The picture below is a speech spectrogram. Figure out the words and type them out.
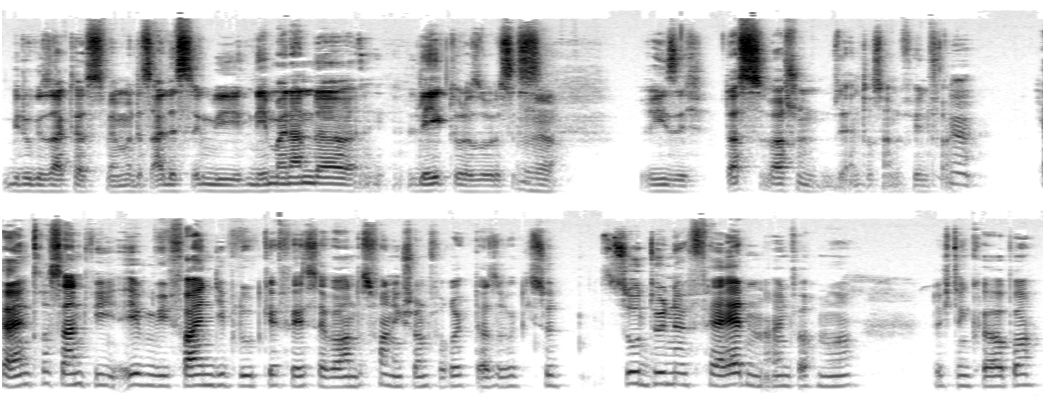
wie du gesagt hast, wenn man das alles irgendwie nebeneinander legt oder so, das ist ja. riesig. Das war schon sehr interessant auf jeden Fall. Ja. Ja, interessant, wie eben wie fein die Blutgefäße waren. Das fand ich schon verrückt. Also wirklich so, so dünne Fäden einfach nur durch den Körper.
